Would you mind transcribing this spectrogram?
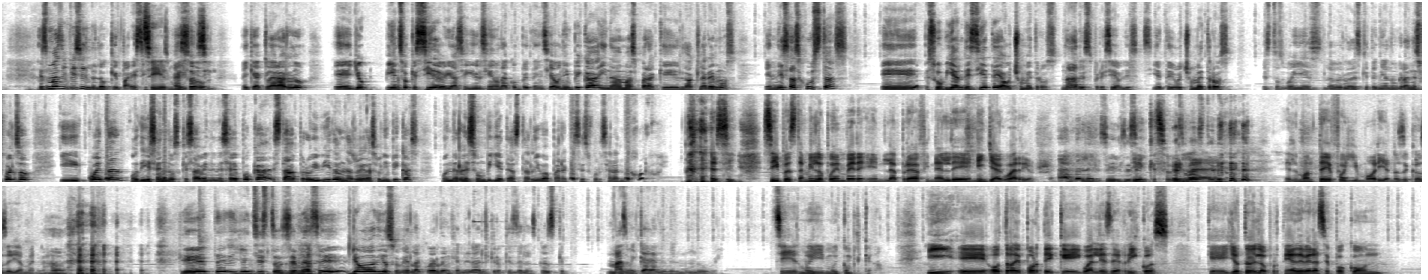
Es más difícil de lo que parece. Sí, es muy Eso difícil. Hay que aclararlo. Eh, yo pienso que sí debería seguir siendo una competencia olímpica y nada más para que lo aclaremos. En esas justas eh, subían de 7 a 8 metros, nada despreciables, 7, 8 metros. Estos güeyes, la verdad es que tenían un gran esfuerzo y cuentan o dicen los que saben en esa época, estaba prohibido en las reglas olímpicas ponerles un billete hasta arriba para que se esforzaran mejor, güey. sí, sí, pues también lo pueden ver en la prueba final de Ninja Warrior. Ándale, sí, sí, Tienen sí. que subir es más, la- tiene- el monte Fujimori, o no sé cómo se llaman. Ajá. que te- yo insisto, se me hace. Yo odio subir la cuerda en general. Creo que es de las cosas que más me cagan en el mundo, güey. Sí, es muy, muy complicado. Y eh, otro deporte que igual es de ricos, que yo tuve la oportunidad de ver hace poco un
